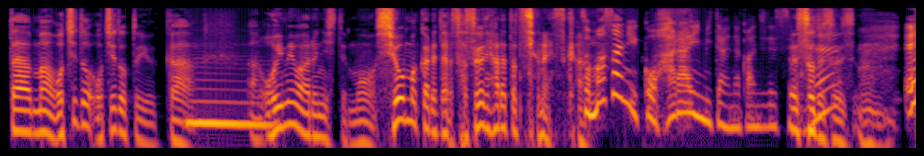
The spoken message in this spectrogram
た、まあ、落ち度、落ち度というか、あの、負い目はあるにしても、塩まかれたらさすがに腹立つじゃないですか。そう、まさにこう、払いみたいな感じですよね。そうです、そうです。うん、ええ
